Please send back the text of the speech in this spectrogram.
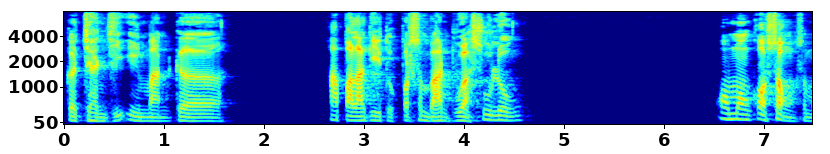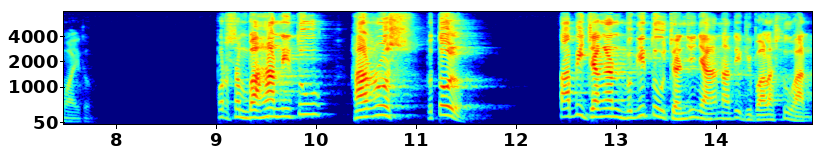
ke janji iman, ke apalagi itu persembahan buah sulung, omong kosong semua itu. Persembahan itu harus betul. Tapi jangan begitu janjinya nanti dibalas Tuhan.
